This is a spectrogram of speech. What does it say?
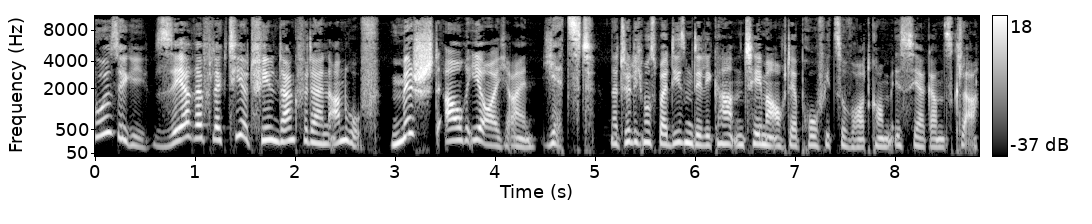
cool, Sigi. Sehr reflektiert. Vielen Dank für deinen Anruf. Mischt auch ihr euch ein. Jetzt. Natürlich muss bei diesem delikaten Thema auch der Profi zu Wort kommen, ist ja ganz klar.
